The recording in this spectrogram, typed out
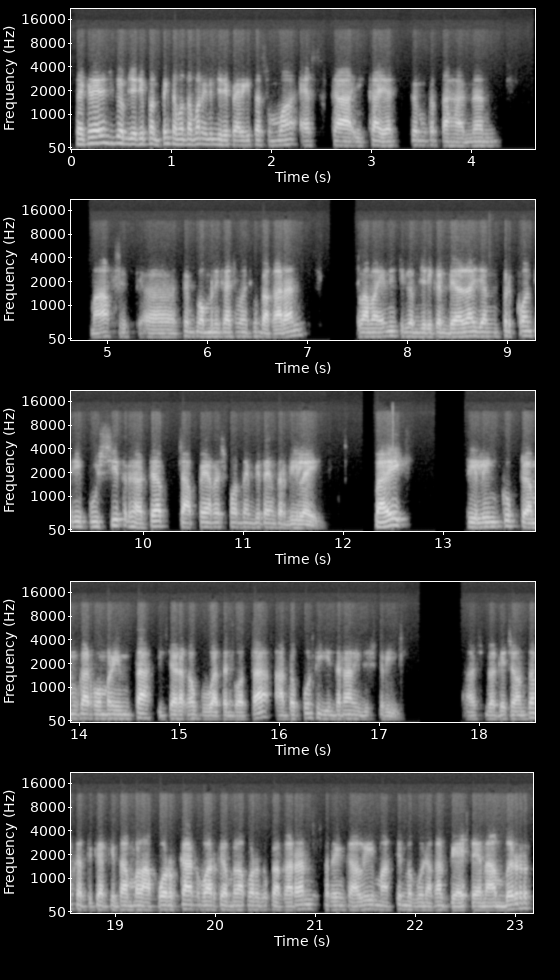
saya kira ini juga menjadi penting teman-teman. Ini menjadi PR kita semua SKIK ya sistem ketahanan. Maaf eh, sistem komunikasi kebakaran. Selama ini juga menjadi kendala yang berkontribusi terhadap capaian respon time kita yang terdelay baik di lingkup damkar pemerintah bicara kabupaten kota ataupun di internal industri. Eh, sebagai contoh ketika kita melaporkan warga melaporkan kebakaran sering kali masih menggunakan PSN number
